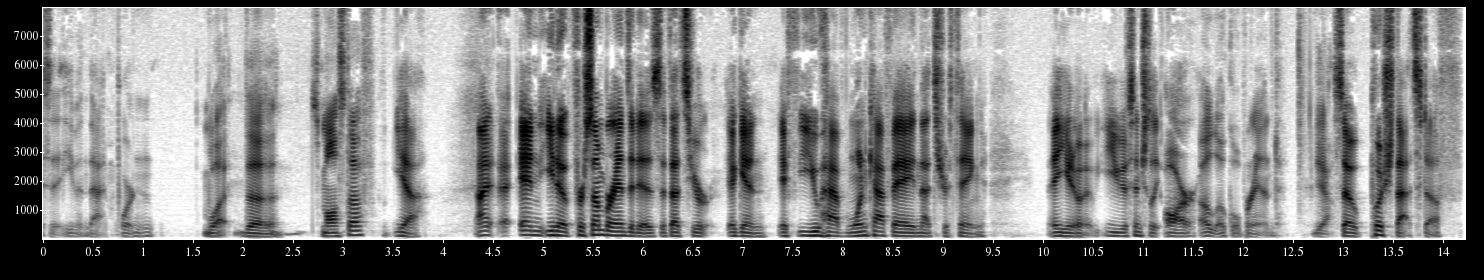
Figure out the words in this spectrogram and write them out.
is it even that important? what the small stuff. Yeah. I, and you know, for some brands it is. If that's your again, if you have one cafe and that's your thing, and you know, you essentially are a local brand. Yeah. So push that stuff.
